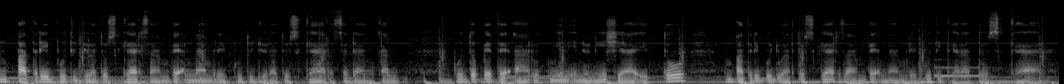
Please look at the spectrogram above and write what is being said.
4700 gar sampai 6700 gar. Sedangkan untuk PT Arutmin Indonesia itu 4.200 gar sampai 6.300 gar.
